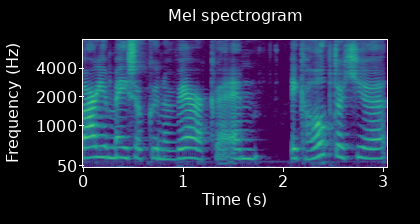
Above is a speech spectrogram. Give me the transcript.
waar je mee zou kunnen werken. En ik hoop dat je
